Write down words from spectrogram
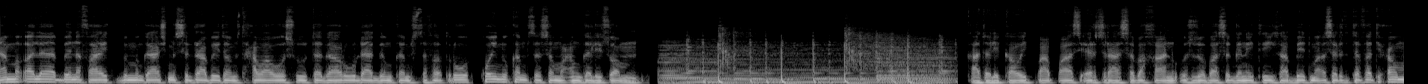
ናብ መቐለ ብነፋሪት ብምጋሽ ምስ ስድራ ቤቶም ዝተሓዋወሱ ተጋሩ ዳግም ከም ዝተፈጥሩ ኮይኑ ከም ዝተሰምዖም ገሊፆም። ካቶሊካዊት ጳጳስ ኤርትራ ሰበኻ ንኡስ ዞባ ሰገነይቲ ካብ ቤት ማእሰርቲ ተፈቲሖም።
